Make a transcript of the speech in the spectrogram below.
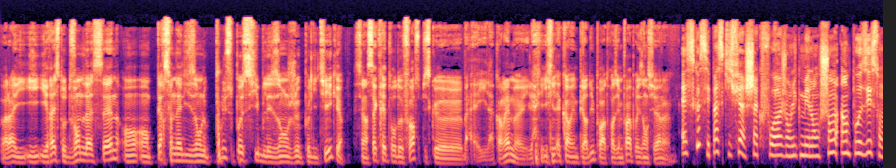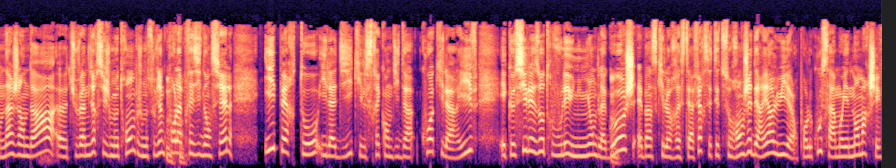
voilà, il, reste au devant de la scène en, personnalisant le plus possible les enjeux politiques. C'est un sacré tour de force puisque bah, il a quand même, il a, quand même perdu pour la troisième fois la présidentielle. Est-ce que c'est pas ce qu'il fait à chaque fois, Jean-Luc Mélenchon, imposer son agenda vas me dire si je me trompe. Je me souviens que pour la présidentielle, hyper tôt, il a dit qu'il serait candidat quoi qu'il arrive et que si les autres voulaient une union de la gauche, mhm. eh ben, ce qu'il leur restait à faire, c'était de se ranger derrière lui. Alors pour le coup, ça a moyennement marché.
